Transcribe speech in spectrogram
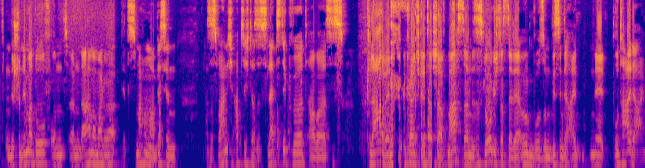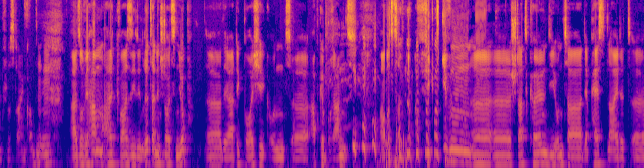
Finden wir schon immer doof und ähm, da haben wir mal gesagt, jetzt machen wir mal ein bisschen also es war nicht Absicht, dass es Slapstick wird, aber es ist klar, wenn du eine Kölsche Ritterschaft machst, dann ist es logisch, dass da der irgendwo so ein bisschen der ein, nee, brutal der Einfluss reinkommt. Mhm. Also wir haben halt quasi den Ritter, den stolzen Jupp, äh, der dickbäuchig und äh, abgebrannt aus einer fiktiven äh, äh, Stadt Köln, die unter der Pest leidet, äh,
